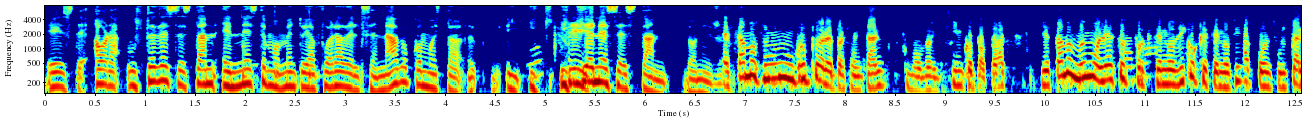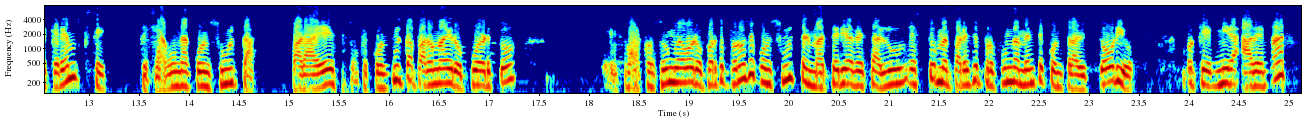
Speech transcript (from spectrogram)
este, ahora, ustedes están en este momento ya fuera del Senado, ¿cómo está? ¿Y, quiénes están, don Israel? Estamos un grupo de representantes, como 25 papás, y estamos muy molestos porque se nos dijo que se nos iba a consultar, queremos que se, que se haga una consulta para esto, se consulta para un aeropuerto, para construir un nuevo aeropuerto, pero no se consulta en materia de salud. Esto me parece profundamente contradictorio, porque mira, además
